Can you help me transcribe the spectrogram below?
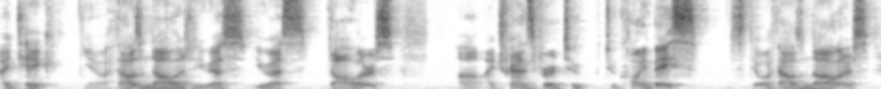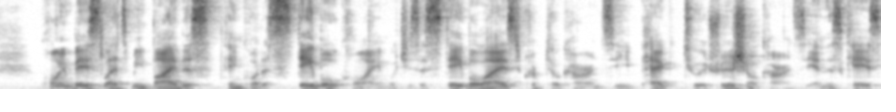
I take you know thousand dollars U.S. U.S. dollars. Um, I transfer it to to Coinbase, still thousand dollars. Coinbase lets me buy this thing called a stable coin, which is a stabilized cryptocurrency pegged to a traditional currency. In this case,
